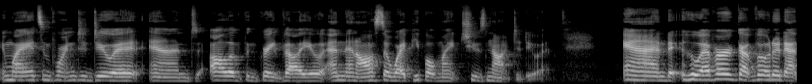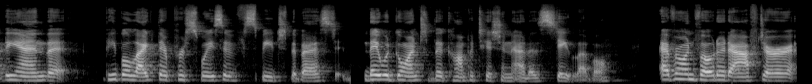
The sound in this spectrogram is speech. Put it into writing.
and why it's important to do it and all of the great value, and then also why people might choose not to do it. And whoever got voted at the end that people liked their persuasive speech the best, they would go on to the competition at a state level. Everyone voted after,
